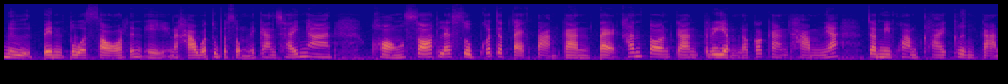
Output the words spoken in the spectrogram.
หนืดเป็นตัวซอสนั่นเองนะคะ วัตถุประสงค์ในการใช้งานของซอสและซุปก็จะแตกต่างกัน แต่ขั้นตอนการเตรียมแล้วก็การทำเนี่ยจะมีความคล้ายคลึงกัน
